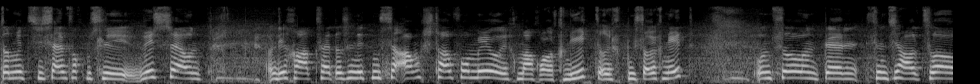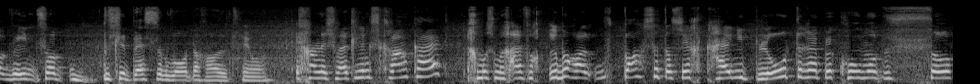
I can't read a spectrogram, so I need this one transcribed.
damit sie es einfach ein bisschen wissen. Und, und ich habe gesagt, dass ich nicht Angst haben vor mir, ich mache euch nichts, ich bin euch nicht und so und dann sind sie halt so, so ein bisschen besser geworden halt, ja. Ich habe eine Schmetterlingskrankheit. Ich muss mich einfach überall aufpassen, dass ich keine Blutere bekomme oder so,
